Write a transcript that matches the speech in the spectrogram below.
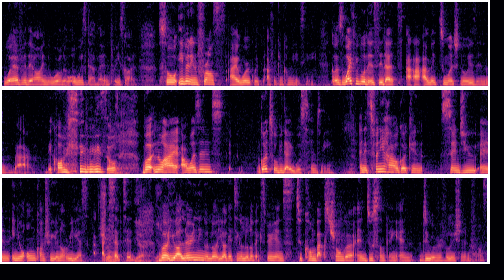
wherever they are in the world, they will always gather and praise God. So even in France, I work with African community. Because white people, they say that I, I, I make too much noise and bah, they can't receive me. So, But no, I, I wasn't, God told me that He will send me. And it's funny how God can send you and in your own country you're not really as Sure. accepted. Yeah, yeah. But you are learning a lot. You are getting a lot of experience to come back stronger and do something and do a revolution in France.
